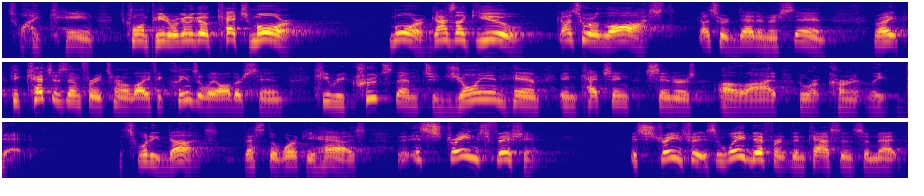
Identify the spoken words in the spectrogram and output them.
That's why he came. Come on, Peter, we're going to go catch more. More. Guys like you, guys who are lost, guys who are dead in their sin right? He catches them for eternal life. He cleans away all their sin. He recruits them to join him in catching sinners alive who are currently dead. That's what he does. That's the work he has. It's strange fishing. It's strange fishing. It's way different than casting some net,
